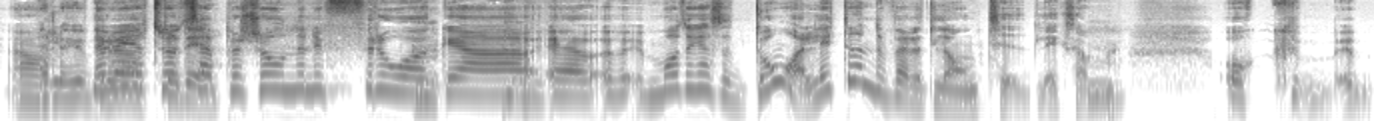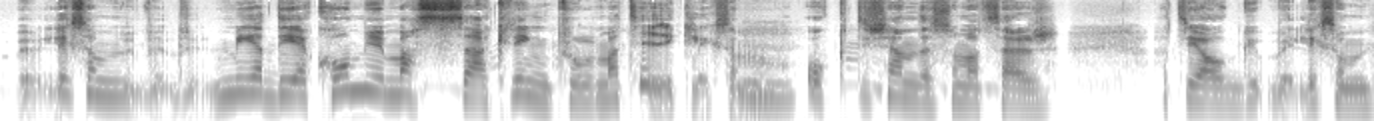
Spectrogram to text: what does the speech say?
Ja. Eller hur Nej, men jag tror du att här, personen i fråga eh, mådde ganska dåligt under väldigt lång tid. Liksom. Och eh, liksom, med det kom ju massa kringproblematik. Liksom. Och det kändes som att, så här, att jag liksom,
